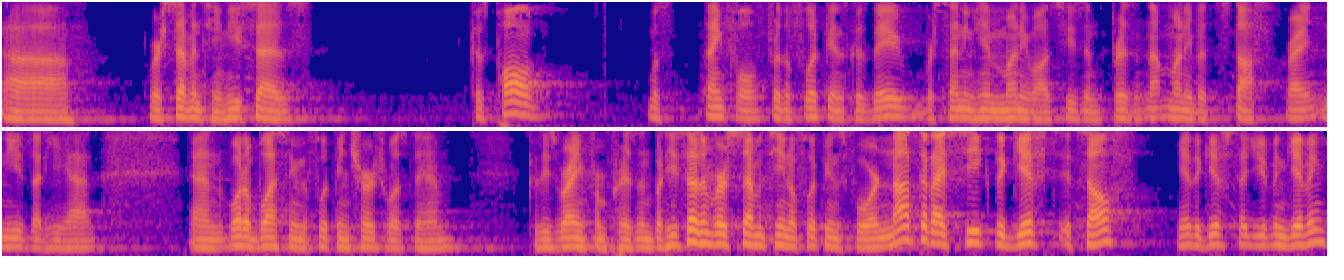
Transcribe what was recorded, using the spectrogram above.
Uh, verse 17, he says, because Paul was thankful for the Philippians because they were sending him money while he's in prison. Not money, but stuff, right? Needs that he had. And what a blessing the Philippian church was to him because he's writing from prison. But he says in verse 17 of Philippians 4 Not that I seek the gift itself, yeah, the gifts that you've been giving,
